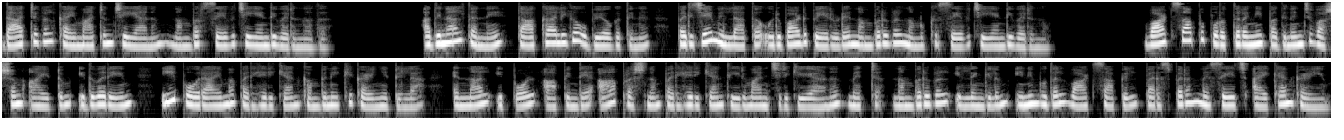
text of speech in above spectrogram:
ഡാറ്റകൾ കൈമാറ്റം ചെയ്യാനും നമ്പർ സേവ് ചെയ്യേണ്ടി വരുന്നത്. അതിനാൽ തന്നെ താക്കാലിക ഉപയോഗത്തിന് പരിചയമില്ലാത്ത ഒരുപാട് പേരുടെ നമ്പറുകൾ നമുക്ക് സേവ് ചെയ്യേണ്ടി വരുന്നു. വാട്സാപ്പ് പുറത്തിറങ്ങി പതിനഞ്ച് വർഷം ആയിട്ടും ഇതുവരെയും ഈ പോരായ്മ പരിഹരിക്കാൻ കമ്പനിക്ക് കഴിഞ്ഞിട്ടില്ല. എന്നാൽ ഇപ്പോൾ ആപ്പിന്റെ ആ പ്രശ്നം പരിഹരിക്കാൻ തീരുമാനിച്ചിരിക്കുകയാണ് മെറ്റ്. നമ്പറുകൾ ഇല്ലെങ്കിലും ഇനി മുതൽ വാട്സാപ്പിൽ പരസ്പരം മെസ്സേജ് അയക്കാൻ കഴിയും.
